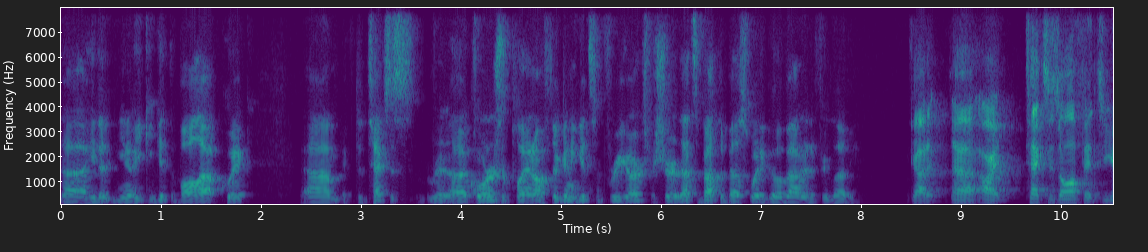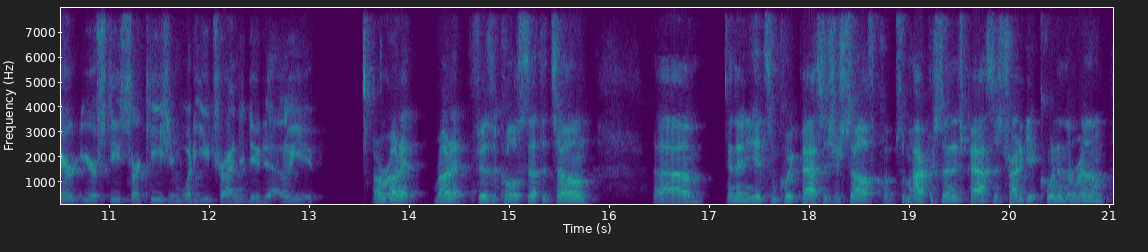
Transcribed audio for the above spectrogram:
Uh, he you know he can get the ball out quick. Um, if the Texas uh, corners are playing off, they're going to get some free yards for sure. That's about the best way to go about it if you're Lebby. Got it. Uh, all right, Texas offense. You're you're Steve Sarkisian. What are you trying to do to OU? I'll run it, run it. Physical, set the tone, um, and then you hit some quick passes yourself, some high percentage passes. Try to get Quinn in the rhythm.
